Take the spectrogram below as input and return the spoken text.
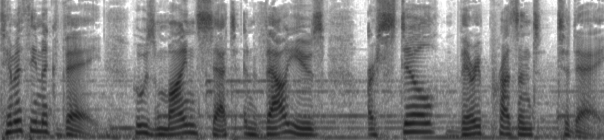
Timothy McVeigh, whose mindset and values are still very present today.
